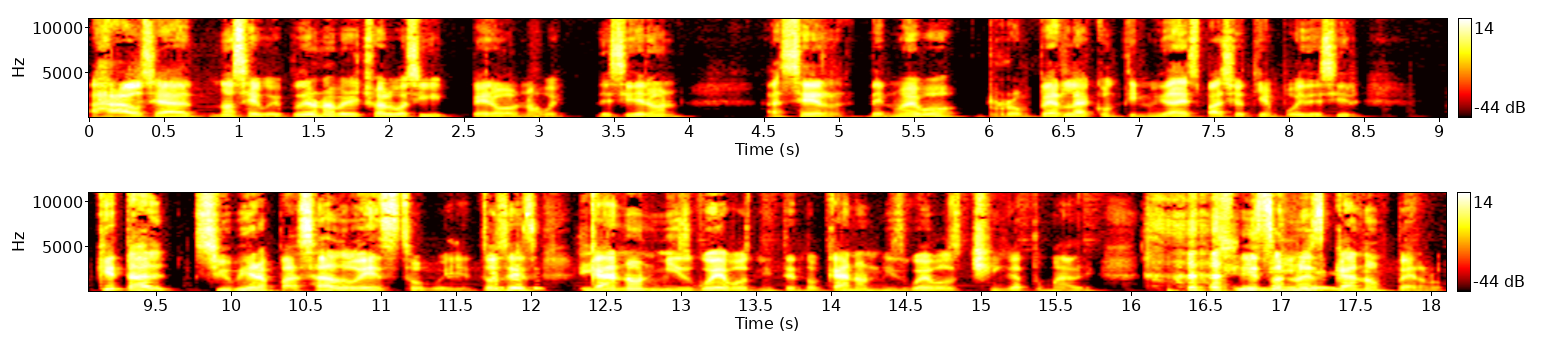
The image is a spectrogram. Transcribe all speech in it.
Ajá, o sea, no sé, güey, pudieron haber hecho algo así, pero no, güey, decidieron hacer de nuevo, romper la continuidad de espacio-tiempo y decir, ¿Qué tal si hubiera pasado esto, güey? Entonces, canon mis huevos, Nintendo. Canon mis huevos, chinga tu madre. Eso no es canon, perro.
